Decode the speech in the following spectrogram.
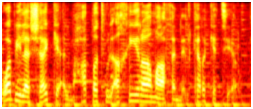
وبلا شك المحطة الأخيرة مع فن الكاريكاتير.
